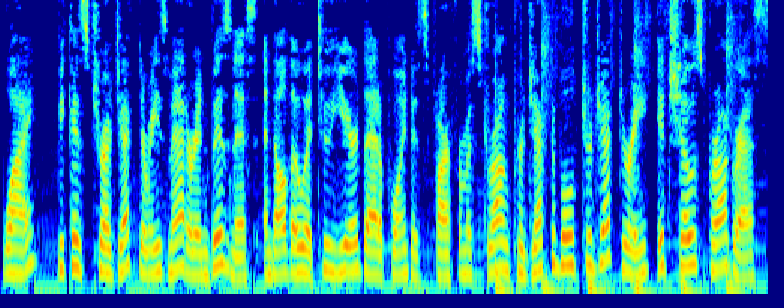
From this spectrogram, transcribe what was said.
Why? Because trajectories matter in business, and although a two-year data point is far from a strong projectable trajectory, it shows progress.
